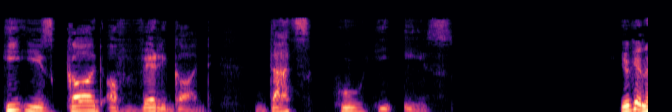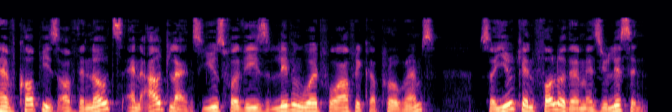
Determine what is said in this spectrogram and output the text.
He is God of very God. That's who he is. You can have copies of the notes and outlines used for these Living Word for Africa programs so you can follow them as you listen.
